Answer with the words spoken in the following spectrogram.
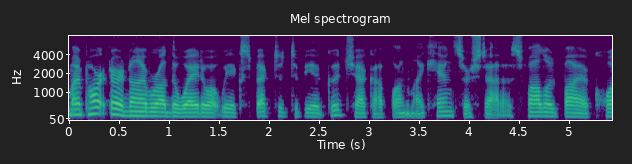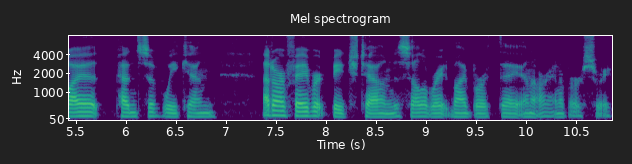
My partner and I were on the way to what we expected to be a good checkup on my cancer status, followed by a quiet, pensive weekend at our favorite beach town to celebrate my birthday and our anniversary.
